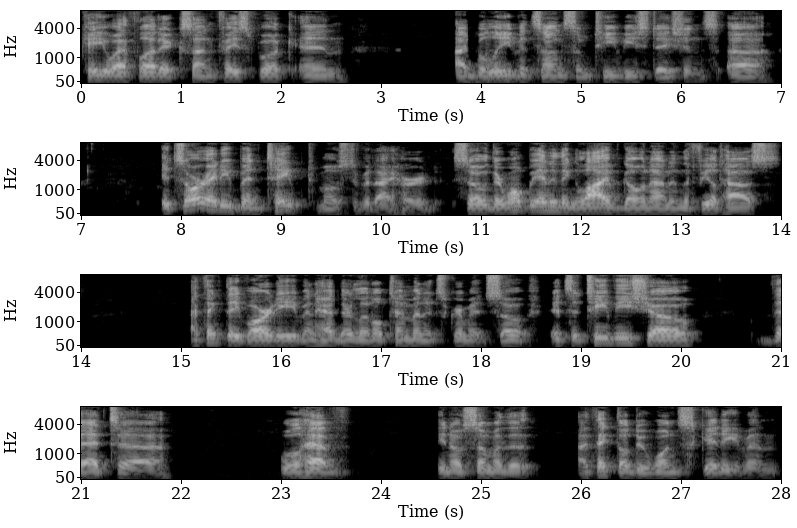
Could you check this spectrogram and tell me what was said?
KU Athletics on Facebook, and I believe it's on some TV stations. Uh, it's already been taped, most of it, I heard. So there won't be anything live going on in the field house I think they've already even had their little 10 minute scrimmage. So it's a TV show that uh, will have, you know, some of the, I think they'll do one skit even.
